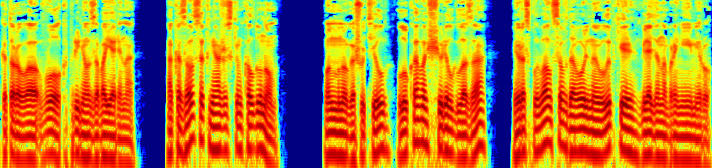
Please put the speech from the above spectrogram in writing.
которого волк принял за боярина, оказался княжеским колдуном — он много шутил, лукаво щурил глаза и расплывался в довольной улыбке, глядя на Бронеемиру.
